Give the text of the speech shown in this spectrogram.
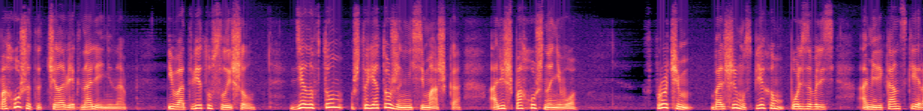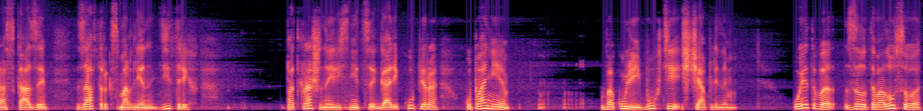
похож этот человек на Ленина?» И в ответ услышал «Дело в том, что я тоже не Симашко, а лишь похож на него». Впрочем, Большим успехом пользовались американские рассказы «Завтрак с Марлен Дитрих», «Подкрашенные ресницы Гарри Купера», «Купание в Акулей бухте с Чаплиным». У этого золотоволосого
